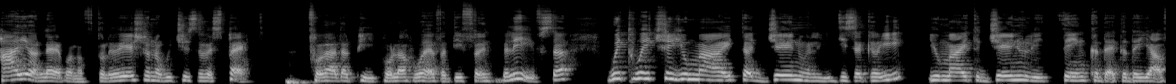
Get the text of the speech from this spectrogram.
higher level of toleration, which is respect for other people who have different beliefs, with which you might genuinely disagree you might genuinely think that they are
